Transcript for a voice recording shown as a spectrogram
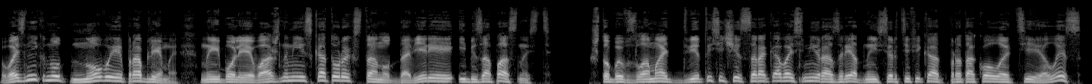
возникнут новые проблемы, наиболее важными из которых станут доверие и безопасность. Чтобы взломать 2048-разрядный сертификат протокола TLS,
